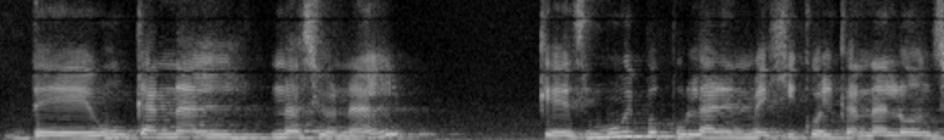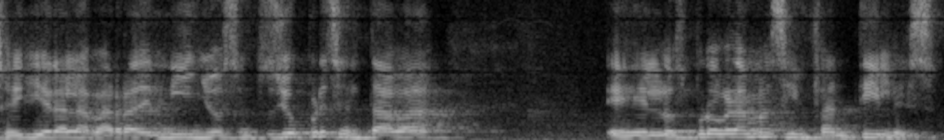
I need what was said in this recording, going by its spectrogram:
de, un canal nacional, que es muy popular en México, el Canal 11, y era la barra de niños. Entonces yo presentaba eh, los programas infantiles.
